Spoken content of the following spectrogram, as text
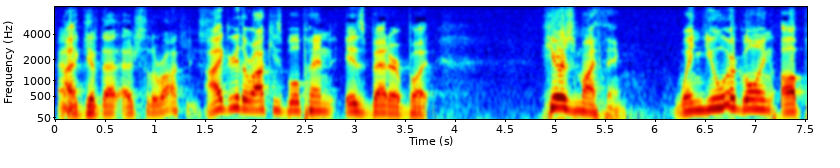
And I, I- give that edge to the Rockies. I agree the Rockies bullpen is better, but here's my thing. When you are going up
